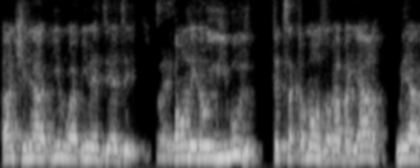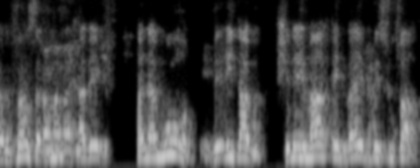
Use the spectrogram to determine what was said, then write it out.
Quand on est dans le limoud, peut-être ça commence dans la bagarre, mais à la fin, ça finit avec un amour véritable. Chez Nehemar, Edvaev Besoufa.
